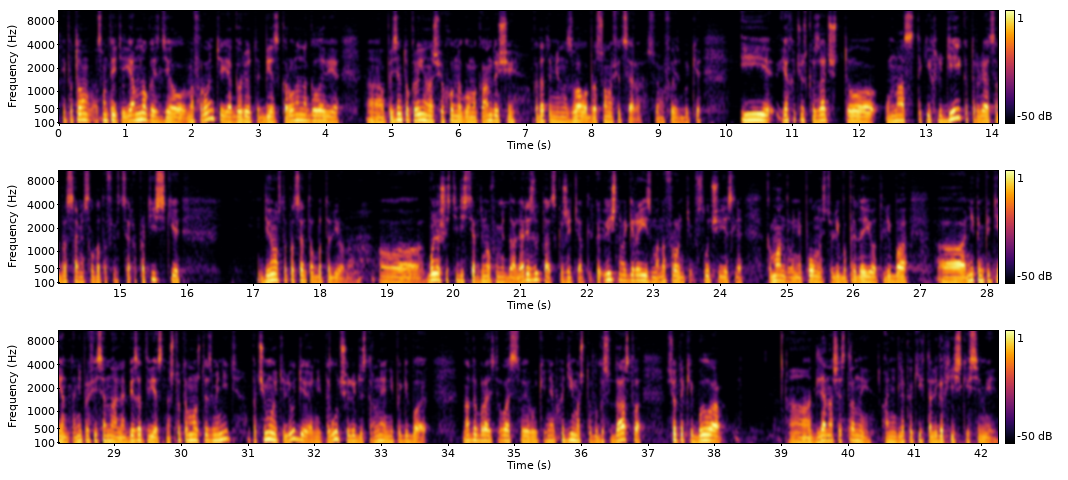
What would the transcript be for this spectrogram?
И потом, смотрите, я много сделал на фронте, я говорю это без короны на голове. А, Президент Украины, наш верховный главнокомандующий, когда-то меня назвал образцом офицера в своем фейсбуке. И я хочу сказать, что у нас таких людей, которые являются образцами солдатов и офицеров, практически 90% батальона, э, более 60 орденов и медалей. А результат, скажите, от личного героизма на фронте, в случае, если командование полностью либо предает, либо э, некомпетентно, непрофессионально, безответственно, что-то может изменить? Почему эти люди, они это лучшие люди страны, они погибают? Надо брать власть в свои руки. Необходимо, чтобы государство все-таки было для нашей страны, а не для каких-то олигархических семей.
